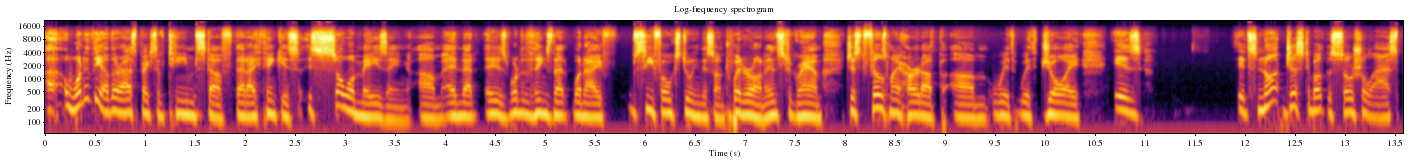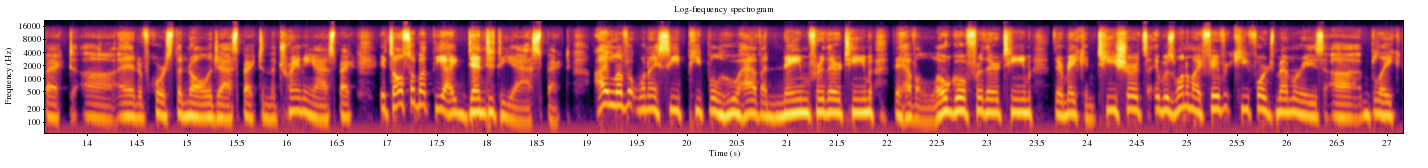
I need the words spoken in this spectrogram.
Uh, one of the other aspects of team stuff that I think is is so amazing, um, and that is one of the things that when I f- see folks doing this on Twitter, on Instagram, just fills my heart up um, with with joy. Is it's not just about the social aspect uh, and of course the knowledge aspect and the training aspect. It's also about the identity aspect. I love it when i see people who have a name for their team. They have a logo for their team. They're making t-shirts. It was one of my favorite keyforge memories uh, blake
